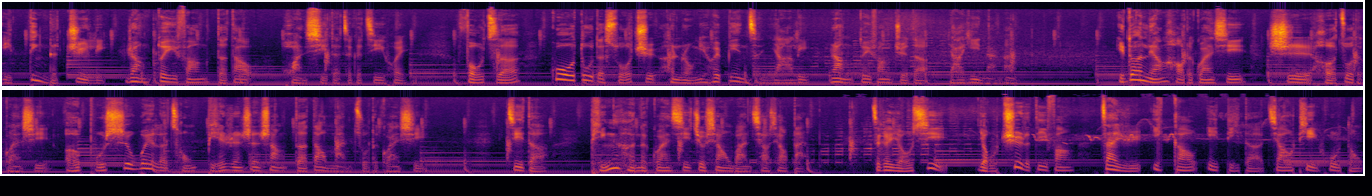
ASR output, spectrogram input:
一定的距离，让对方得到欢喜的这个机会。否则，过度的索取很容易会变成压力，让对方觉得压抑难安。一段良好的关系是合作的关系，而不是为了从别人身上得到满足的关系。记得，平衡的关系就像玩跷跷板，这个游戏有趣的地方在于一高一低的交替互动。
